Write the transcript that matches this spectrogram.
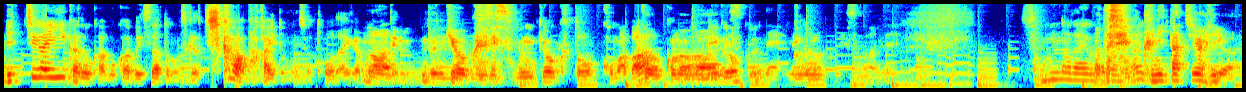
立地がいいかどうかは僕は別だと思うんですけど地価は高いと思うんですよ。東大が持まあ、ってる、文京区です。文京区と駒場。と、駒場目黒区ね。目黒区ですからね。そんな大学私国立よりは、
